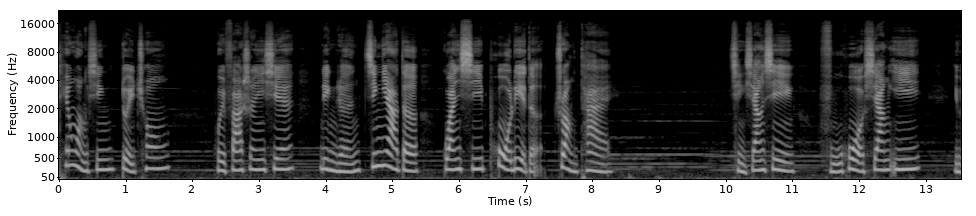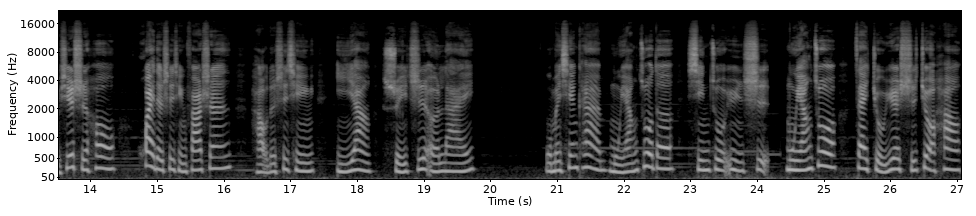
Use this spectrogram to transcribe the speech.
天王星对冲，会发生一些令人惊讶的关系破裂的状态。请相信福祸相依，有些时候坏的事情发生，好的事情一样随之而来。我们先看母羊座的星座运势。母羊座在九月十九号。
